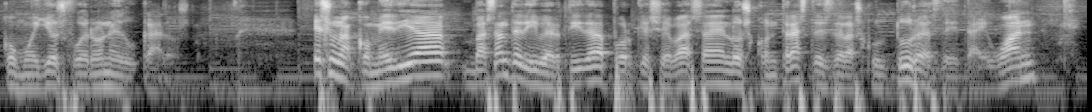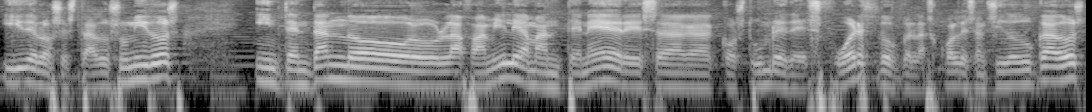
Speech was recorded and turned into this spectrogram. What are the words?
como ellos fueron educados. Es una comedia bastante divertida porque se basa en los contrastes de las culturas de Taiwán y de los Estados Unidos, intentando la familia mantener esa costumbre de esfuerzo con las cuales han sido educados,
